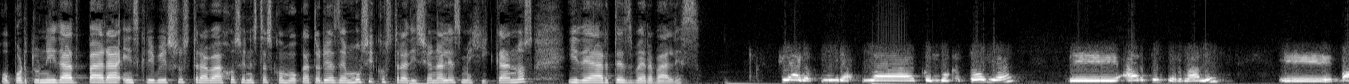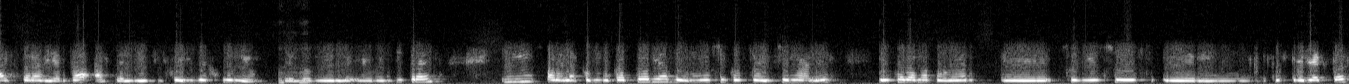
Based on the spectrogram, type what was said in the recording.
oportunidad para inscribir sus trabajos en estas convocatorias de músicos tradicionales mexicanos y de artes verbales. Claro, mira, la convocatoria de artes verbales eh, va a estar abierta hasta el 16 de junio del 2023 y para la convocatoria de músicos tradicionales, eso van a poder eh, subir sus, em, sus proyectos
